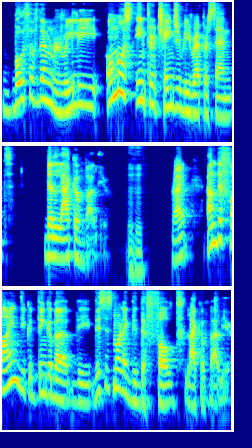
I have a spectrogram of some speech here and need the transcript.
Both of them really almost interchangeably represent the lack of value, hmm right? Undefined, you could think about the, this is more like the default lack of value.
